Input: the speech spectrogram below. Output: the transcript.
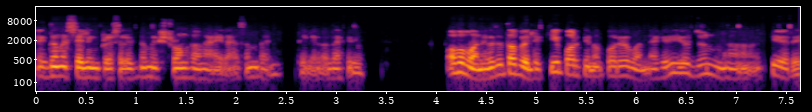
एकदमै सेलिङ प्रेसर एकदमै स्ट्रङसँग आइरहेछ नि त होइन। त्यसले गर्दाखेरि अब भनेको चाहिँ तपाईँहरूले के पर्खिनु पऱ्यो भन्दाखेरि यो जुन के अरे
